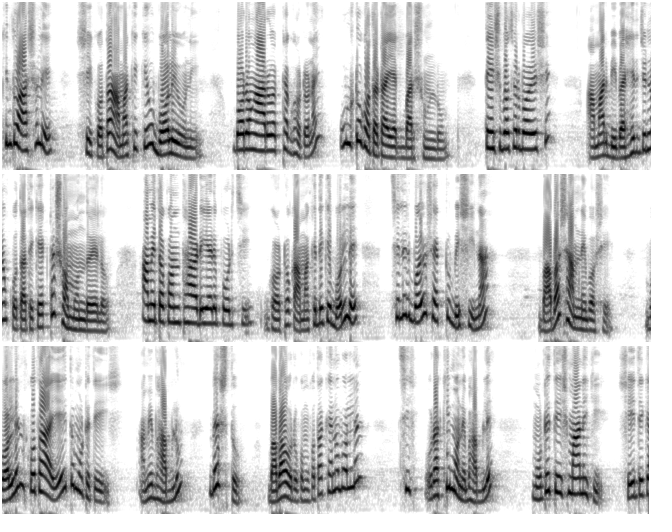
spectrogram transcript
কিন্তু আসলে সে কথা আমাকে কেউ বলেও নি। বরং আরও একটা ঘটনায় উল্টো কথাটাই একবার শুনলুম। তেইশ বছর বয়সে আমার বিবাহের জন্য কোথা থেকে একটা সম্বন্ধ এলো। আমি তখন থার্ড ইয়ারে পড়ছি। ঘটক আমাকে দেখে বললে, ছেলের বয়স একটু বেশি না? বাবা সামনে বসে। বললেন, কোথায়? এই তো মোটে তেইশ। আমি ভাবলুম, বেশ তো। বাবা ওরকম কথা কেন বললেন? ছি, ওরা কি মনে ভাবলে? মোটে তেইশ মানে কি? সেই থেকে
